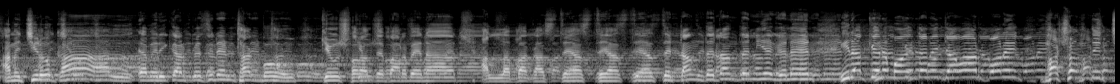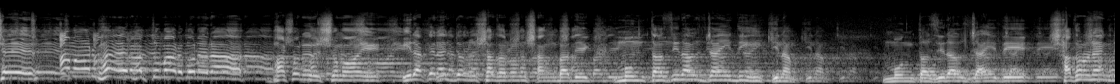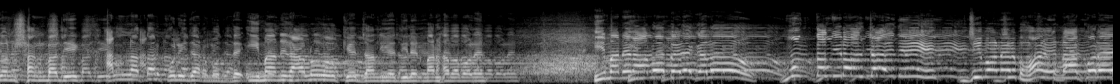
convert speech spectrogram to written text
আমি চিরকাল আমেরিকার প্রেসিডেন্ট থাকব, কেউ সরাতে পারবে না। আল্লাহ পাক আস্তে আস্তে আস্তে আস্তে টানতে টানতে নিয়ে গেলেন। ইরাকের ময়দানে যাওয়ার পরে ভাষণ দিচ্ছে, আমার ভাইয়েরা, তোমার বোনেরা। ভাষণের সময় ইরাকের একজন সাধারণ সাংবাদিক, মুনতাজির আল জাইদি কি নাম? কি নাম মুনতাজির আল জাইদি সাধারণ একজন সাংবাদিক, আল্লাহ তার কলিজার মধ্যে ইমানের আলোকে জানিয়ে দিলেন। মারহাবা বলেন। ইমানের আলো বেড়ে গেল। মুনতাজির আল জাইদি জীবনের ভয় না করে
